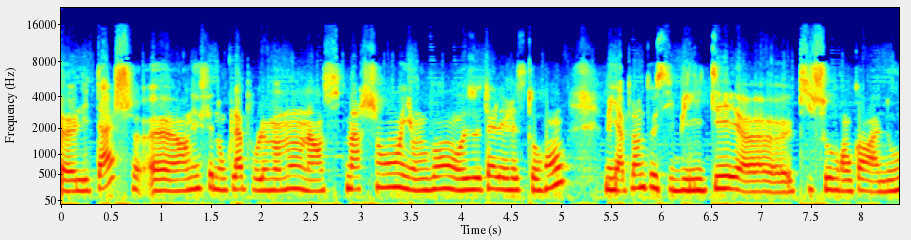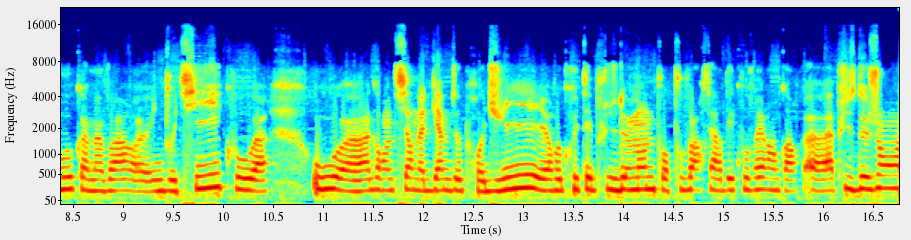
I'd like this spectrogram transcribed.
euh, les tâches. Euh, en effet, donc là, pour le moment, on a un site marchand et on vend aux hôtels et restaurants, mais il y a plein de possibilités qui s'ouvrent encore à nous, comme avoir une boutique ou, ou agrandir notre gamme de produits, et recruter plus de monde pour pouvoir faire découvrir encore à plus de gens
